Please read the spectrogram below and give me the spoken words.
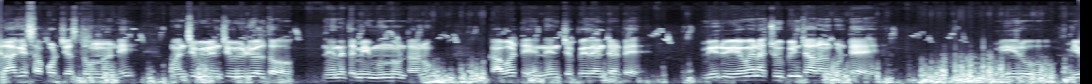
ఇలాగే సపోర్ట్ చేస్తూ ఉండండి. మంచి మంచి వీడియోలతో నేనైతే మీ ముందు ఉంటాను కాబట్టి నేను చెప్పేది ఏంటంటే మీరు ఏమైనా చూపించాలనుకుంటే మీరు మీ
